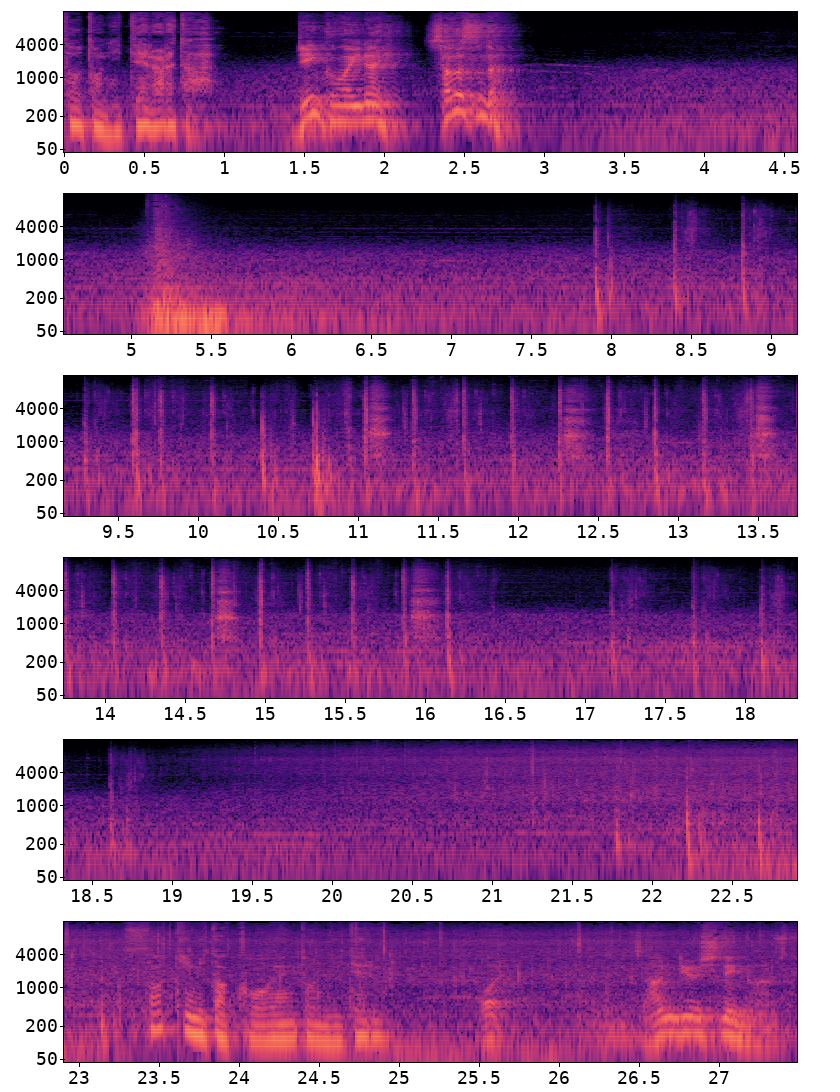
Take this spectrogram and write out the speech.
外に出られた。リンコがいない。探すんだ。さっき見た公園と似てる。おい残留思念があるぞ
